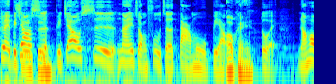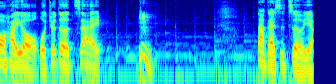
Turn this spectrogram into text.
对，比较是，是比较是那一种负责大目标。OK，对，然后还有我觉得在。大概是这样。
